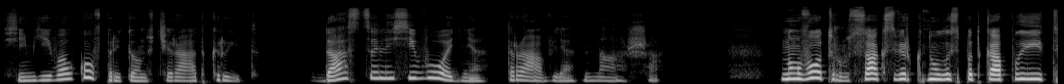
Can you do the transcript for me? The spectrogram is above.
Семьи волков притон вчера открыт. Удастся ли сегодня травля наша? Но вот русак сверкнул из-под копыт.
